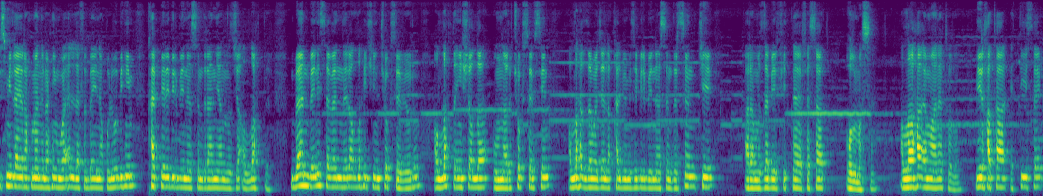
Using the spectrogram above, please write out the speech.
Bismillahirrahmanirrahim ve ellefe beyne kulubihim. Kalpleri birbirine sındıran yalnızca Allah'tır. Ben beni sevenleri Allah için çok seviyorum. Allah da inşallah onları çok sevsin. Allah Azze ve Celle kalbimizi birbirine sındırsın ki aramızda bir fitne ve fesat olmasın. Allah'a emanet olun. Bir hata ettiysek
